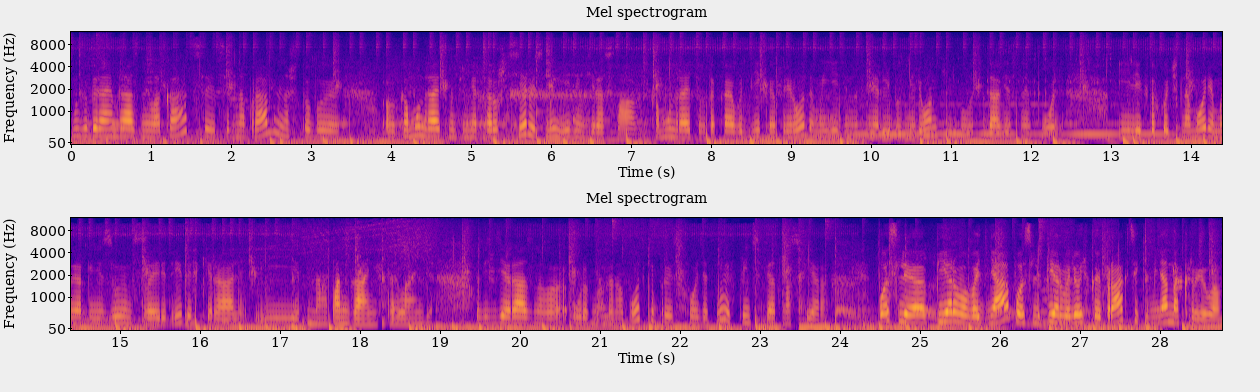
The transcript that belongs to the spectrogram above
Мы выбираем разные локации целенаправленно, чтобы кому нравится, например, хороший сервис, мы едем в Ярославль. Кому нравится вот такая вот дикая природа, мы едем, например, либо в Миллионки, либо вот сюда, в Ясное поле. Или кто хочет на море, мы организуем свои ретриты в Керале и на Пангане в Таиланде. Везде разного уровня проработки происходит, ну и, в принципе, атмосфера. После первого дня, после первой легкой практики меня накрыло.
